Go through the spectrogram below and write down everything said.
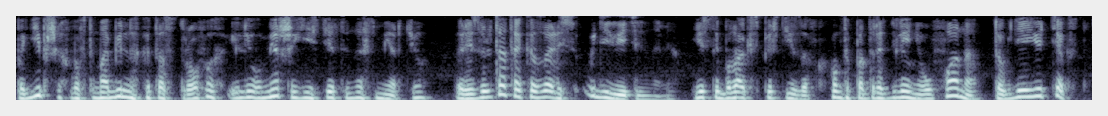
погибших в автомобильных катастрофах или умерших естественной смертью, Результаты оказались удивительными. Если была экспертиза в каком-то подразделении УФАНа, то где ее текст?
